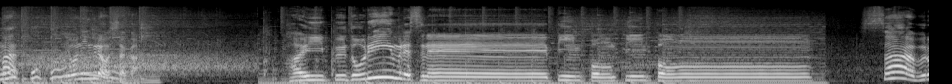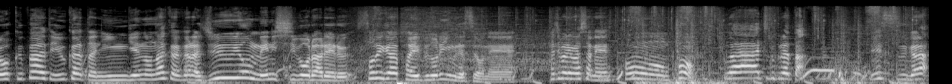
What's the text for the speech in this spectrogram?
まあ、4人ぐらい落ちたか。パイプドリームですねピンポンピンポーン。さあ、ブロックパーティー受かった人間の中から14名に絞られる。それがパイプドリームですよね。始まりましたね。ポンポン。うわー、ちょっと食らった。ですが、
